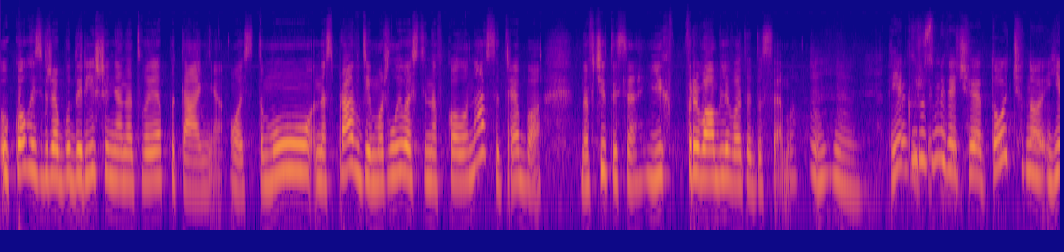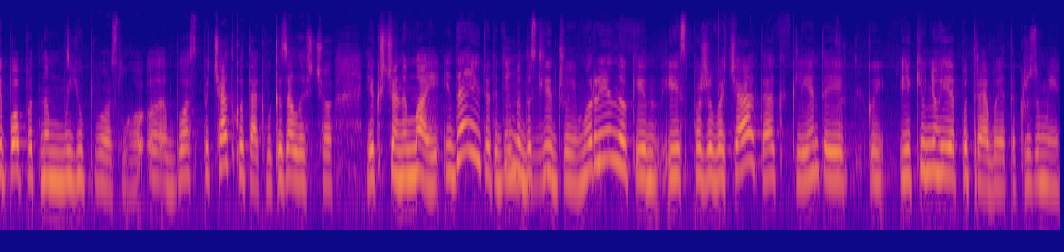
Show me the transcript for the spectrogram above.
у когось вже буде рішення на твоє питання. Ось тому насправді можливості навколо нас і треба навчитися їх приваблювати до себе. А Як ви розумієте, чи точно є попит на мою послугу? Е, Бо спочатку так ви казали, що якщо немає ідеї, то тоді ми досліджуємо ринок і, і споживача, так клієнта, які, в нього є потреби, я так розумію.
